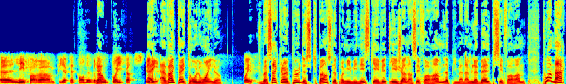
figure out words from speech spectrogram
euh, les forums, puis le fait qu'on devrait ou pas y participer. Hey, avant que tu ailles trop loin, là, Oui. je me sac un peu de ce qu'il pense le premier ministre qui invite les gens dans ses forums, là, puis Mme Lebel, puis ses forums. Toi, Marc,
